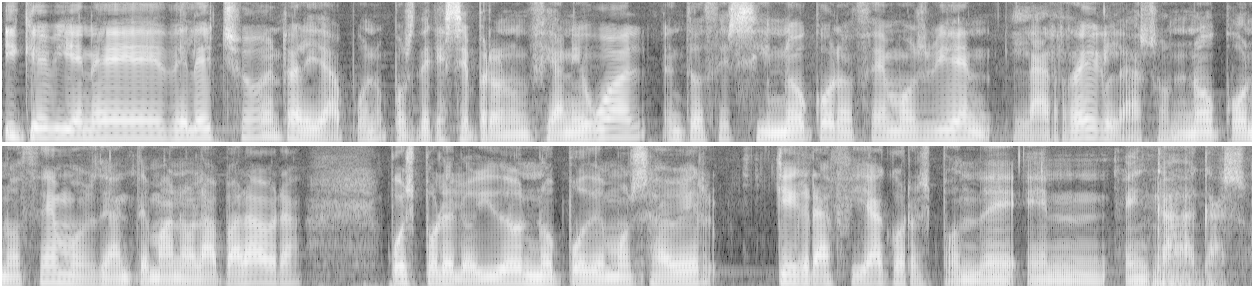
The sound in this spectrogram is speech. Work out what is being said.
y que viene del hecho, en realidad, bueno, pues de que se pronuncian igual. Entonces, si no conocemos bien las reglas o no conocemos de antemano la palabra, pues por el oído no podemos saber qué grafía corresponde en, en cada caso.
